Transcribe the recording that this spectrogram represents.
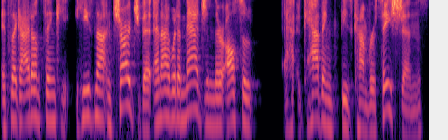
it's like I don't think he, he's not in charge of it. And I would imagine they're also ha- having these conversations,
